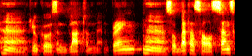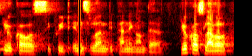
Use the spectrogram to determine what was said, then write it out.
glucose and blood and, and brain. so beta cells sense glucose, secrete insulin depending on the glucose level,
